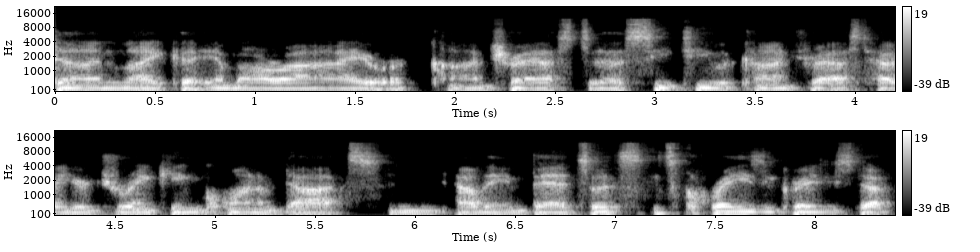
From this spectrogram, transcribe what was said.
done like a MRI or contrast, uh, CT with contrast, how you're drinking quantum dots and how they embed. So it's, it's crazy, crazy stuff.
